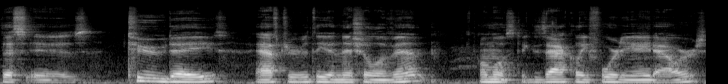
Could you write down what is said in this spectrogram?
This is two days after the initial event, almost exactly 48 hours.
